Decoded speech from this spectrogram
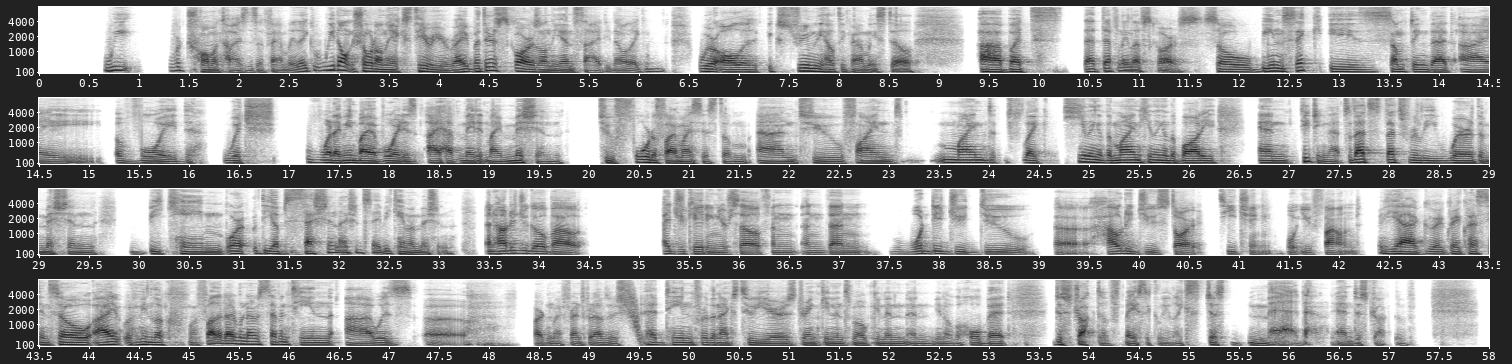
we, we're traumatized as a family. Like we don't show it on the exterior, right? But there's scars on the inside. You know, like we're all an extremely healthy family still, uh, but that definitely left scars. So being sick is something that I avoid. Which what I mean by avoid is I have made it my mission to fortify my system and to find mind like healing of the mind, healing of the body, and teaching that. So that's that's really where the mission became, or the obsession, I should say, became a mission. And how did you go about educating yourself, and and then what did you do? Uh, how did you start teaching what you found? Yeah, great, great question. So I, I mean, look, my father died when I was 17. I was uh, pardon my French, but I was a head teen for the next two years, drinking and smoking and, and, you know, the whole bit. Destructive, basically, like just mad and destructive.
